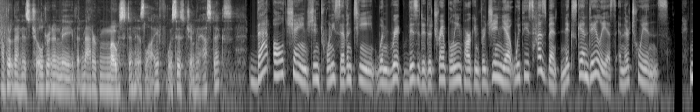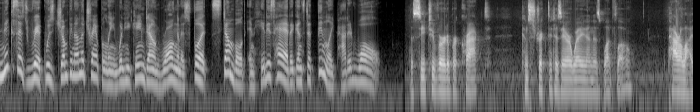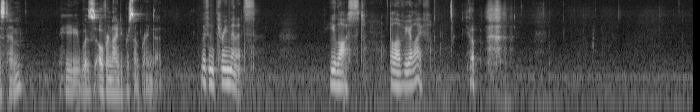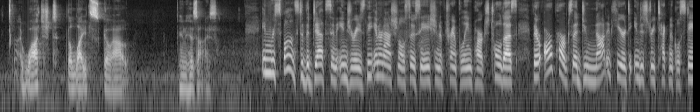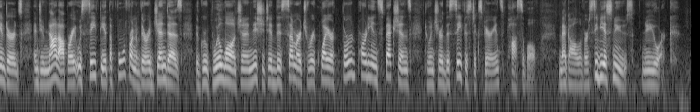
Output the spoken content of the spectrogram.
Other than his children and me, that mattered most in his life was his gymnastics. That all changed in 2017 when Rick visited a trampoline park in Virginia with his husband, Nick Scandalius, and their twins. Nick says Rick was jumping on the trampoline when he came down wrong on his foot, stumbled, and hit his head against a thinly padded wall. The C2 vertebra cracked, constricted his airway and his blood flow, paralyzed him. He was over 90% brain dead. Within three minutes, you lost the love of your life. Yep. I watched the lights go out in his eyes. In response to the deaths and injuries, the International Association of Trampoline Parks told us there are parks that do not adhere to industry technical standards and do not operate with safety at the forefront of their agendas. The group will launch an initiative this summer to require third-party inspections to ensure the safest experience possible. Meg Oliver, CBS News, New York.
